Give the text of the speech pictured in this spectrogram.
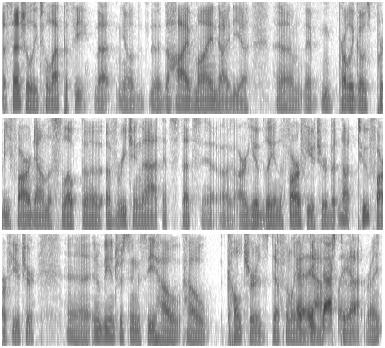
essentially telepathy, that you know the the hive mind idea. Um, it probably goes pretty far down the slope of, of reaching that. It's that's uh, arguably in the far future, but not too far future. Uh, it'll be interesting to see how how cultures definitely uh, adapt exactly, to yeah. that, right?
